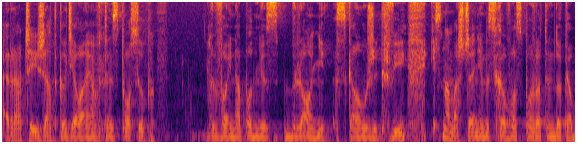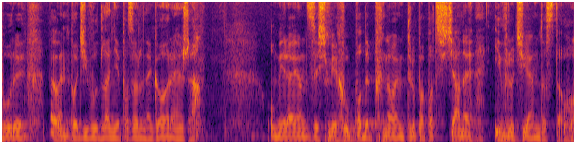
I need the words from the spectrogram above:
raczej rzadko działają w ten sposób. Wojna podniósł broń z kałuży krwi i z namaszczeniem schował z powrotem do kabury, pełen podziwu dla niepozornego oręża. Umierając ze śmiechu podepchnąłem trupa pod ścianę i wróciłem do stołu.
